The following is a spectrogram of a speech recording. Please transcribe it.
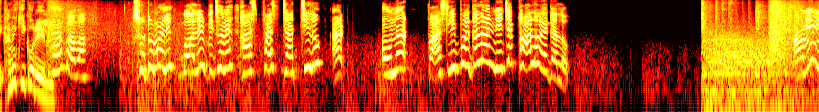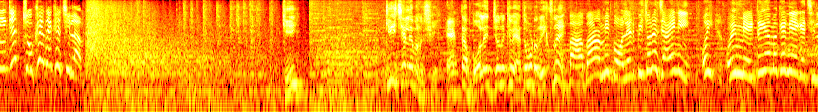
এখানে কি করে এলি? হ্যাঁ বাবা। ছোট মালিক বলের পিছনে ফাস্ট ফাস্ট যাচ্ছিল আর ওনার পা স্লিপ হয়ে গেল আর নিচে ফাল হয়ে গেল। আমি নিজের চোখে দেখেছিলাম। কি? কি ছেলে মানুষই একটা বলের জন্য কেউ এত বড় রিস্ক নেয়? বাবা আমি বলের পিছনে যাইনি। ওই ওই মেয়েটাই আমাকে নিয়ে গেছিল।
